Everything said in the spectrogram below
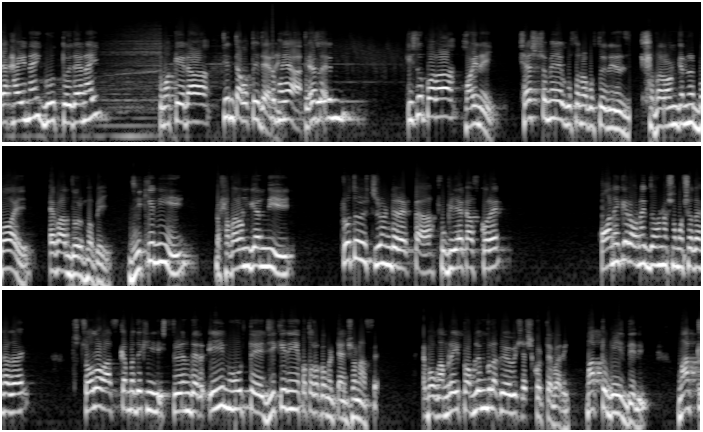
দেখাই নাই গুরুত্বই দেয় নাই তোমাকে এরা চিন্তা করতেই দেয় ভাইয়া ঠিক আছে? কিছু পড়া হয় নাই শেষ সময়ে গোছানোর প্রস্তুতি সাধারণ জ্ঞানের ভয় এবার দূর হবেই। জিকে নিয়ে বা সাধারণ জ্ঞান নিয়ে প্রচুর স্টুডেন্টের একটা ফুবিয়া কাজ করে। অনেকের অনেক ধরনের সমস্যা দেখা যায়। চলো আজকে আমরা দেখি স্টুডেন্টদের এই মুহূর্তে জিকে নিয়ে কত রকমের টেনশন আছে এবং আমরা এই প্রবলেমগুলো কীভাবে শেষ করতে পারি। মাত্র বিশ দিনে। মাত্র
